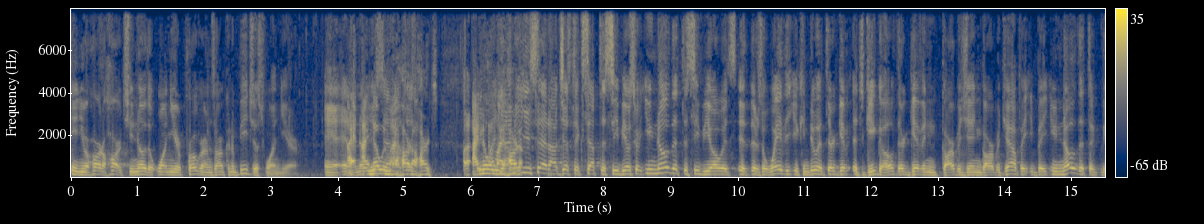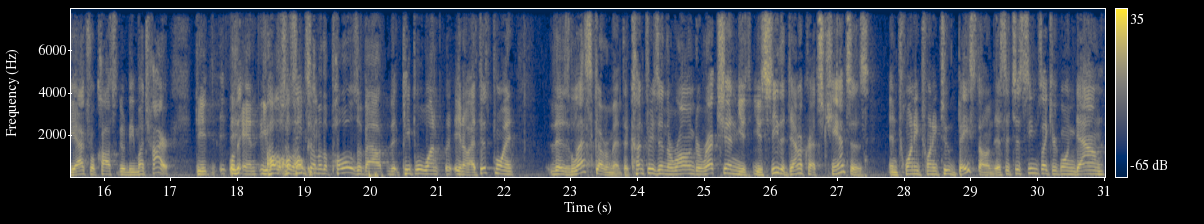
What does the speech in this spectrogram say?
in your heart of hearts, you know that one-year programs aren't going to be just one year. And, and I, I know, I know in my I'll heart just, of hearts. I know in my I, heart. I know you said I'll just accept the CBO. So you know that the CBO is, is there's a way that you can do it. They're give, it's GIGO. They're giving garbage in, garbage out. But but you know that the, the actual cost is going to be much higher. You, well, and you've hold, also hold, seen hold, some of the polls about that people want. You know, at this point, there's less government. The country's in the wrong direction. You you see the Democrats' chances in 2022 based on this. It just seems like you're going down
